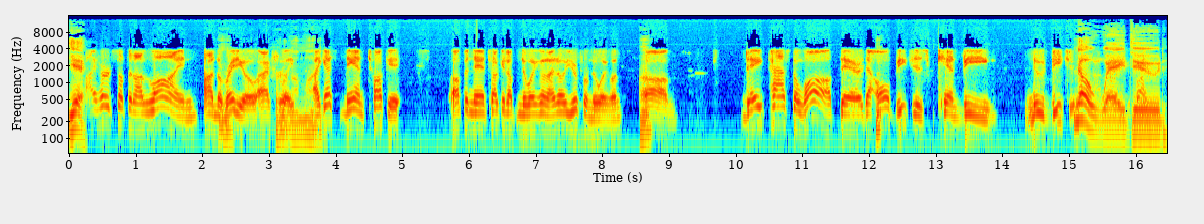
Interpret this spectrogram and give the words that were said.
yeah. I heard something online on the radio. Actually. I guess Nantucket, up in Nantucket, up in New England. I know you're from New England. Huh. Um, they passed a law up there that all beaches can be nude beaches. No way, dude.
